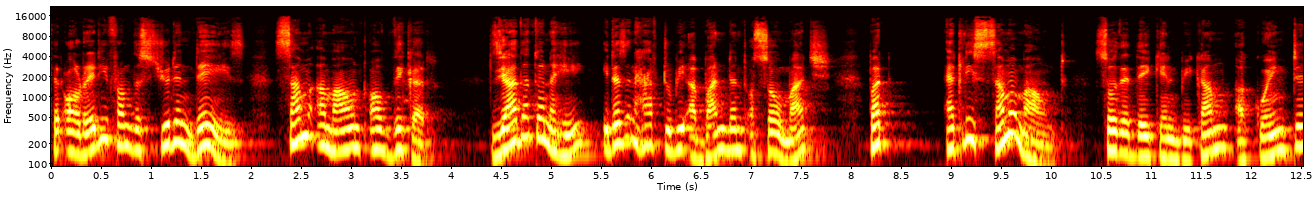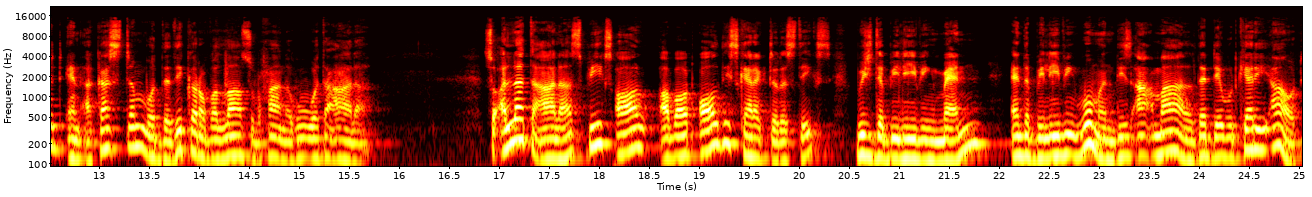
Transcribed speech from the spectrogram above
that already from the student days some amount of dhikr, ziyada to nahi, it doesn't have to be abundant or so much, but at least some amount so that they can become acquainted and accustomed with the dhikr of Allah subhanahu wa ta'ala. So Allah Ta'ala speaks all about all these characteristics which the believing men and the believing woman, these a'mal that they would carry out.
